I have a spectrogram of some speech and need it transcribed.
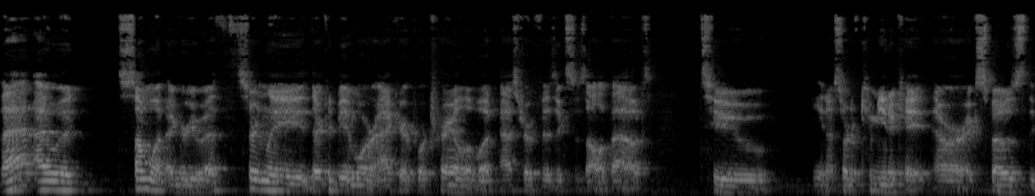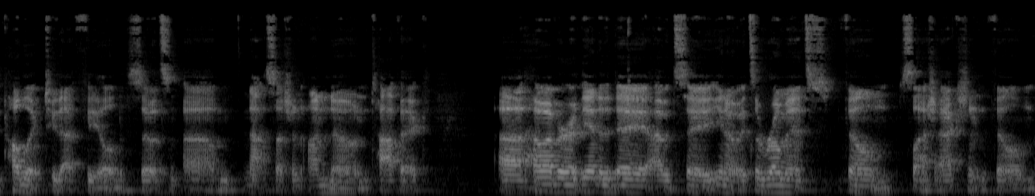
that I would somewhat agree with. Certainly, there could be a more accurate portrayal of what astrophysics is all about to, you know, sort of communicate or expose the public to that field, so it's um, not such an unknown topic. Uh, however, at the end of the day, I would say you know it's a romance film slash action film,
